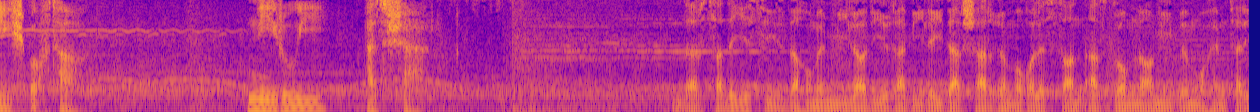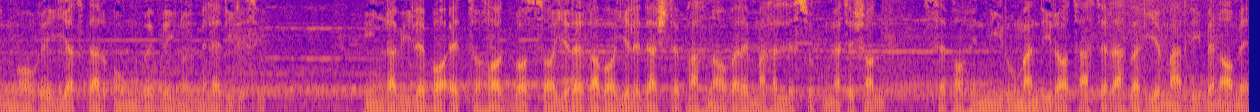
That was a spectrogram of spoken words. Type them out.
پیش گفتار نیرویی از شرق در سده سیزدهم میلادی قبیله‌ای در شرق مغولستان از گمنامی به مهمترین موقعیت در امور بین المللی رسید. این قبیله با اتحاد با سایر قبایل دشت پهناور محل سکونتشان سپاه نیرومندی را تحت رهبری مردی به نام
